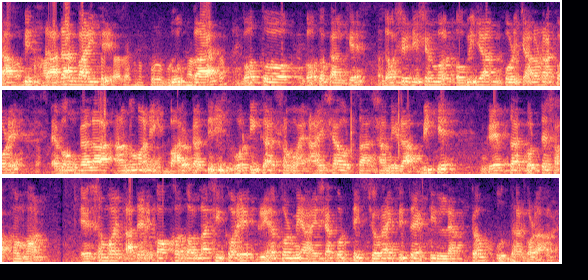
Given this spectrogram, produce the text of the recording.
রাব্বির দাদার বাড়িতে বুধবার গত গতকালকে দশই ডিসেম্বর অভিযান পরিচালনা করে এবং বেলা আনুমানিক বারোটা তিরিশ ঘটিকার সময় আয়েশা ও তার স্বামী রাব্বিকে গ্রেপ্তার করতে সক্ষম হন। এ সময় তাদের কক্ষ তল্লাশি করে গৃহকর্মী আয়েশা কর্তৃক চোরাইকৃত একটি ল্যাপটপ উদ্ধার করা হয়।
